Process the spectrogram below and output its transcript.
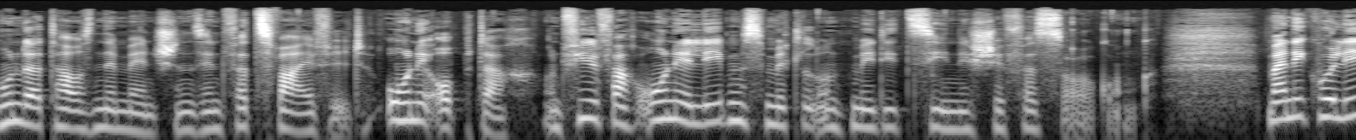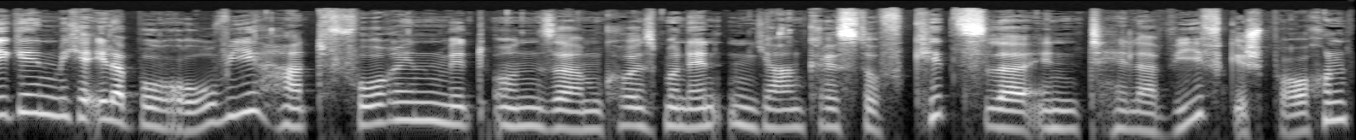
Hunderttausende Menschen sind verzweifelt, ohne Obdach und vielfach ohne Lebensmittel und medizinische Versorgung. Meine Kollegin Michaela Borowi hat vorhin mit unserem Korrespondenten Jan-Christoph Kitzler in Tel Aviv gesprochen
